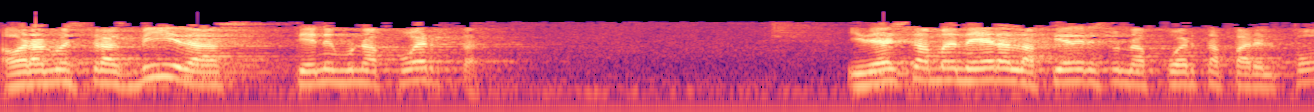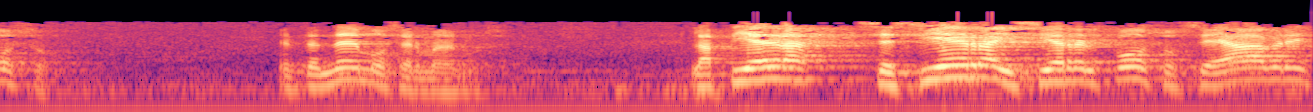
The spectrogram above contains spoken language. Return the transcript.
Ahora nuestras vidas tienen una puerta. Y de esa manera la piedra es una puerta para el pozo. ¿Entendemos, hermanos? La piedra se cierra y cierra el pozo, se abre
